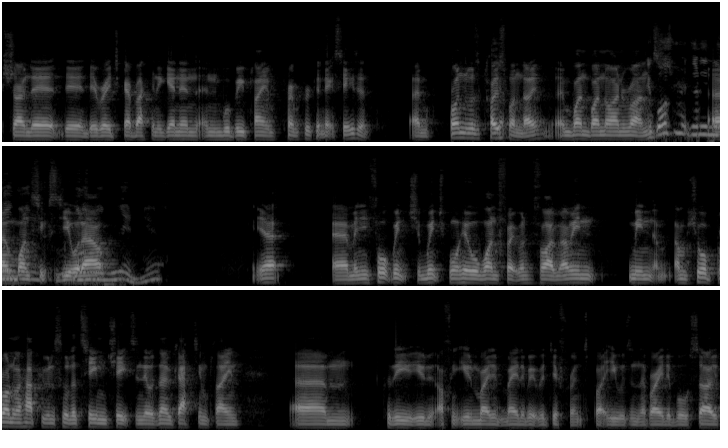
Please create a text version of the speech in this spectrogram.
shown their their, their ready to go back in again and, and will be playing Premier cricket next season. Um, one was a close one though, and won by nine runs. It wasn't it um, one sixty all out. Win, yeah. Yeah, um, and you thought Winch, Winchmore Hill one for eight, one for five. I mean, I mean, I'm, sure Bron were happy when they saw the team cheats and there was no Gatting playing. Um, because he, he, I think he made made a bit of a difference, but he wasn't available. So,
